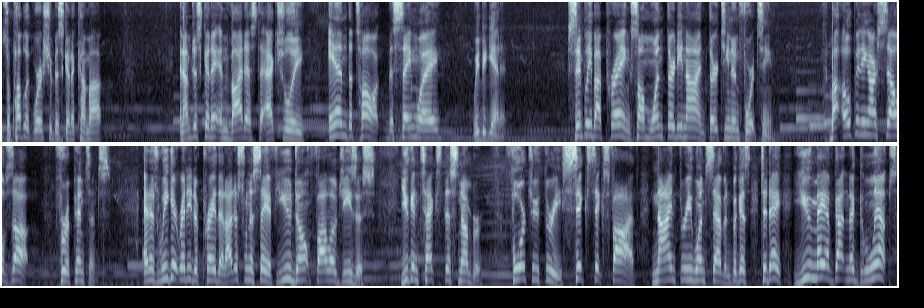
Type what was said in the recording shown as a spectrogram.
So, public worship is going to come up, and I'm just going to invite us to actually end the talk the same way we began it. Simply by praying Psalm 139, 13, and 14, by opening ourselves up for repentance. And as we get ready to pray that, I just want to say if you don't follow Jesus, you can text this number 423 665 9317. Because today you may have gotten a glimpse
